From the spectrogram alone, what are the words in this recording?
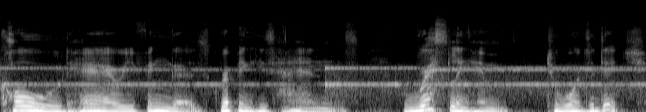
cold, hairy fingers gripping his hands, wrestling him towards a ditch.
